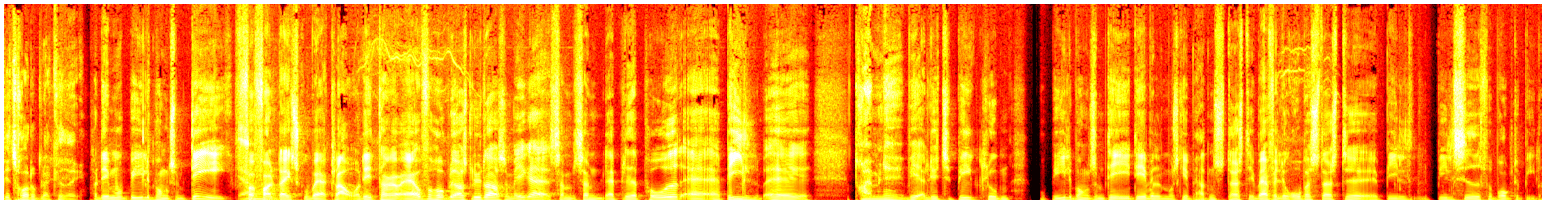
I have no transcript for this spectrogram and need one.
Det tror jeg, du bliver ked af. Og det er mobile.de for folk, der ikke skulle være klar over det. Der er jo forhåbentlig også lyttere, som ikke er, som, som er blevet podet af, af bil. Øh, drømmene ved at lytte til Bilklubben. Mobile.de, det er vel måske verdens største, i hvert fald Europas største øh, bil, bilside for brugte biler.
